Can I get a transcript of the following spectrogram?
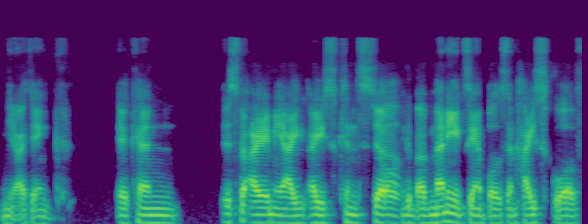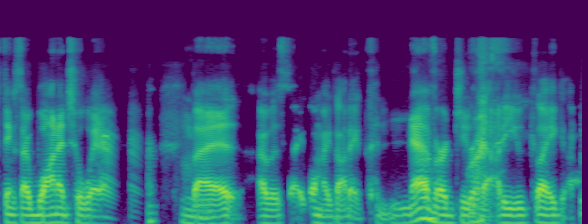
you know, I think it can. I mean, I, I can still think of many examples in high school of things I wanted to wear, mm. but I was like, oh my god, I could never do right. that. You like,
